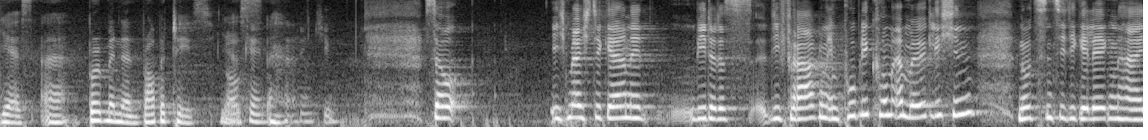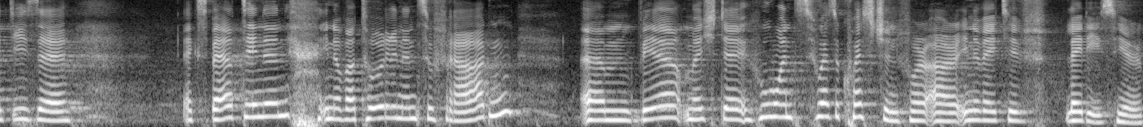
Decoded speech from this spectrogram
Yes, uh, permanent properties. Yes. Okay, thank you. So, ich möchte gerne wieder das, die Fragen im Publikum ermöglichen. Nutzen Sie die Gelegenheit, diese Expertinnen, Innovatorinnen zu fragen. Um, wer möchte, who, wants, who has a question for our innovative ladies here?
